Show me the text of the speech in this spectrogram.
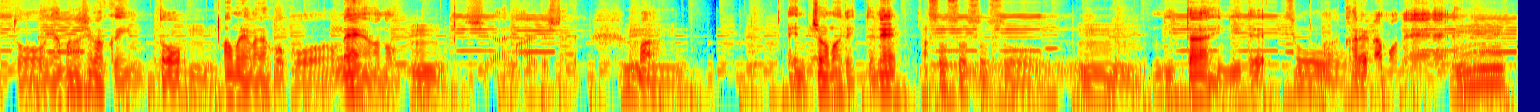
えっと山梨学院とうん。青森山田高校のねあのうん、試合もあれでしたけど。うん、まあ延長まで行ってね。あそうそうそうそう。うん。2対2で、そう、まあ、彼らもね。ね。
